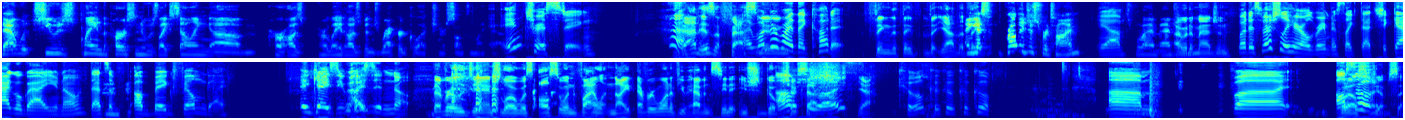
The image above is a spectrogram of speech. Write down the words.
That was she was playing the person who was like selling um her husband her late husband's record collection or something like that. Interesting. that is a I fascinating I wonder why they cut it. thing that they that, yeah that I they, guess probably just for time. Yeah. That's what I imagine. I would imagine. But especially Harold Ramis, like that Chicago guy, you know? That's a, Mm-hmm. a big film guy. In case you guys didn't know. Beverly D'Angelo was also in Violent Night. Everyone, if you haven't seen it, you should go Oh, check she that out. Oh, she was? Yeah. Cool, cool, cool, cool, cool. Um, but What else did also you have to say?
